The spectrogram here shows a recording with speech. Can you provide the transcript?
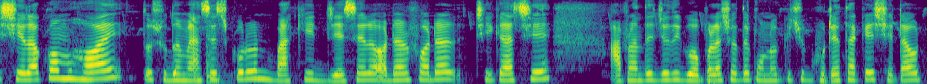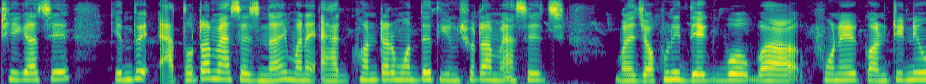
সেরকম হয়, তো শুধু মেসেজ করুন, বাকি ড্রেসের অর্ডার ফর্ডার ঠিক আছে। আপনাদের যদি গোপালের সাথে কোনো কিছু ঘটে থাকে, সেটাও ঠিক আছে। কিন্তু এতটা মেসেজ নাই মানে এক ঘণ্টার মধ্যে তিনশোটা মেসেজ মানে যখনই দেখব বা ফোনের কন্টিনিউ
